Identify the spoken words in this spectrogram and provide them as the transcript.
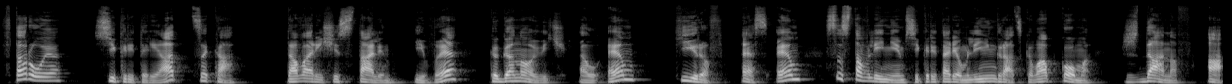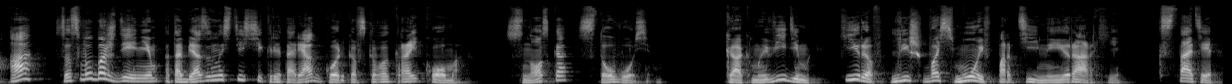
Второе. Секретариат ЦК. Товарищи Сталин И.В., Каганович Л.М., Киров С.М. с оставлением секретарем Ленинградского обкома, Жданов А.А. с освобождением от обязанностей секретаря Горьковского крайкома. Сноска 108. Как мы видим, Киров лишь восьмой в партийной иерархии. Кстати,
